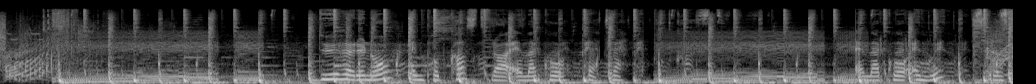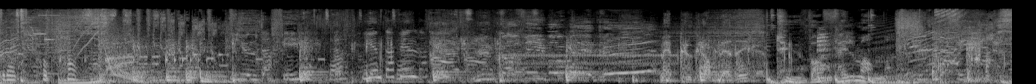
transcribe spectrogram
Du hører nå en podkast fra NRK P3. NRK.no skråstrek podkast. Med programleder Tuva Fellmann.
